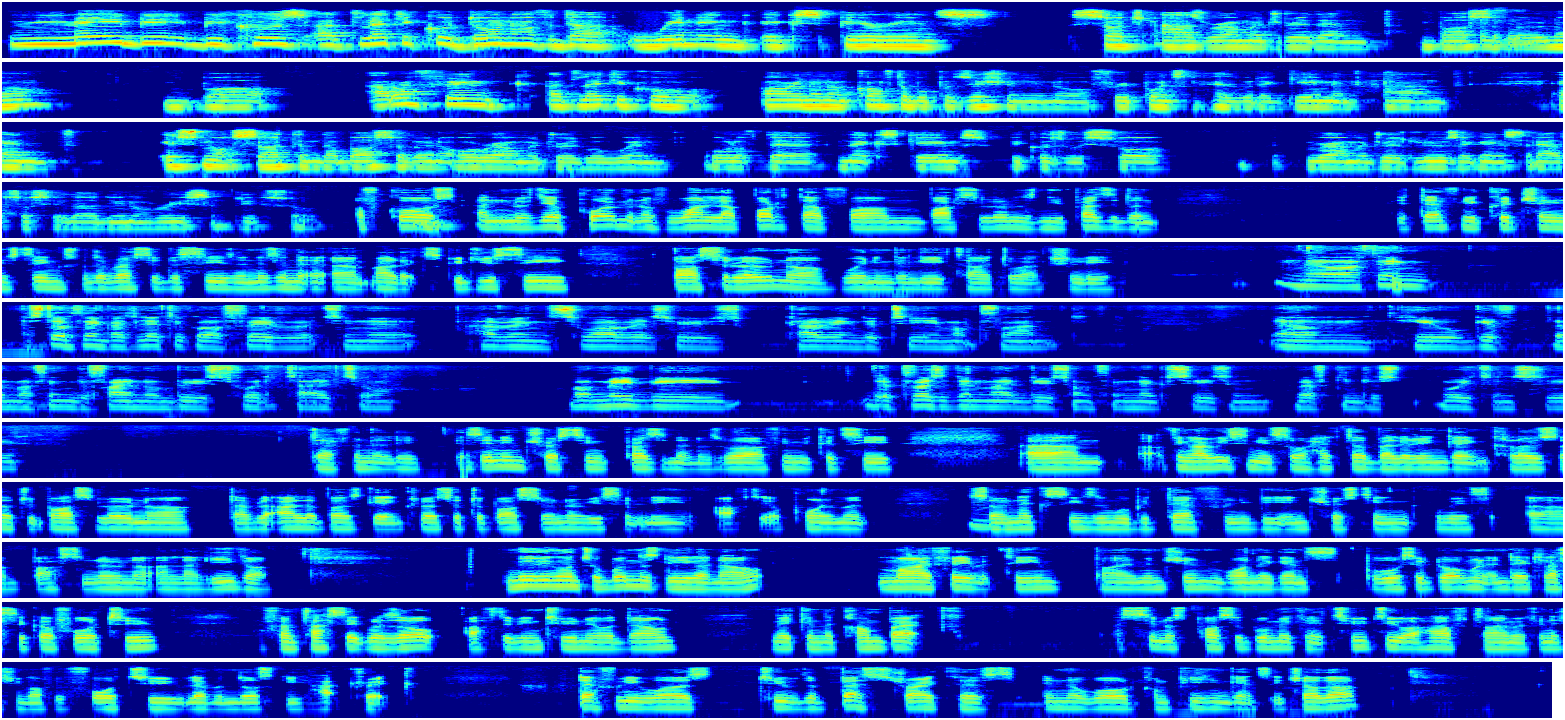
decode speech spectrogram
maybe because Atletico don't have that winning experience such as Real Madrid and Barcelona, but I don't think Atletico are in an uncomfortable position, you know, three points ahead with a game in hand, and it's not certain that Barcelona or Real Madrid will win all of their next games because we saw Real Madrid lose against Real Sociedad, you know, recently. So Of course, and with the appointment of Juan Laporta from Barcelona's new president, it definitely could change things for the rest of the season, isn't it, um, Alex? Could you see Barcelona winning the league title actually? No, I think I still think Atletico are favourites. You know, having Suarez who's carrying the team up front, um, he will give them, I think, the final boost for the title. But maybe the president might do something next season. We have to just wait and see. Definitely, it's an interesting president as well. I think we could see. Um, I think I recently saw Hector Bellerin getting closer to Barcelona. David Alaba's getting closer to Barcelona recently after the appointment. Mm. So hmm. next season will be definitely be interesting with uh, Barcelona and La Liga. Moving on to Bundesliga now, my favorite team, Bayern München, won against Borussia Dortmund in their Klassiker 4-2. A fantastic result after being 2-0 down, making the comeback as soon as possible, making it 2 2 at half time and finishing off with 4 2 Lewandowski hat trick. Definitely was two of the best strikers in the world competing against each other.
